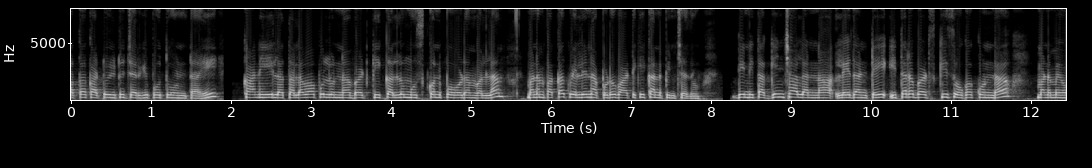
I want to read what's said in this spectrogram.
పక్కకు అటు ఇటు జరిగిపోతూ ఉంటాయి. కానీ ఇలా తలవాపులు ఉన్న బర్డ్కి కళ్ళు మూసుకొని పోవడం వల్ల మనం పక్కకు వెళ్ళినప్పుడు వాటికి కనిపించదు. దీన్ని తగ్గించాలన్నా లేదంటే ఇతర బర్డ్స్కి సోకకుండా మనము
